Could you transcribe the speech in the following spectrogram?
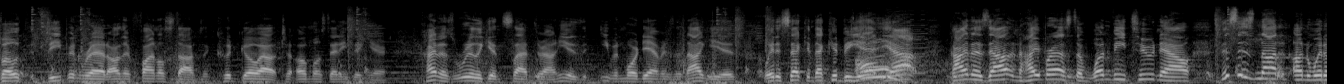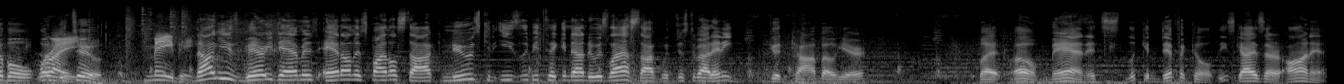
both deep in red on their final stocks and could go out to almost anything here. Kyna's really getting slapped around. He is even more damage than Nagi is. Wait a second, that could be Oh. it. Yeah. Kyna's out and Hyper has to 1v2 now. This is not an unwinnable 1v2. Maybe. Nagi's very damaged and on his final stock. Neuz could easily be taken down to his last stock with just about any good combo here. But, oh man, it's looking difficult. These guys are on it.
